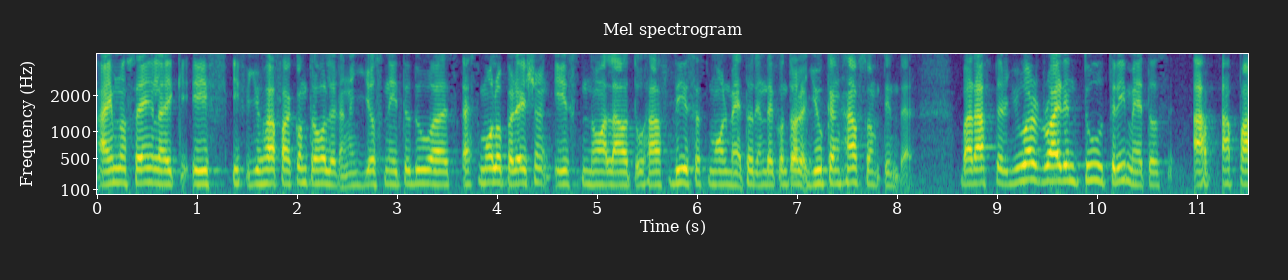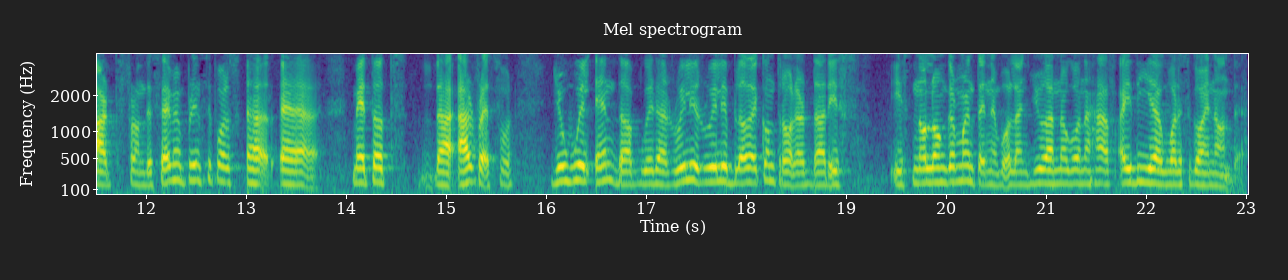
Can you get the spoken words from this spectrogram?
I'm not saying like if, if you have a controller and you just need to do a, a small operation, it's not allowed to have this small method in the controller. You can have something there. But after you are writing two, three methods apart from the seven principles uh, uh, methods that are RESTful, you will end up with a really, really bloated controller that is, is no longer maintainable, and you are not going to have idea what is going on there.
